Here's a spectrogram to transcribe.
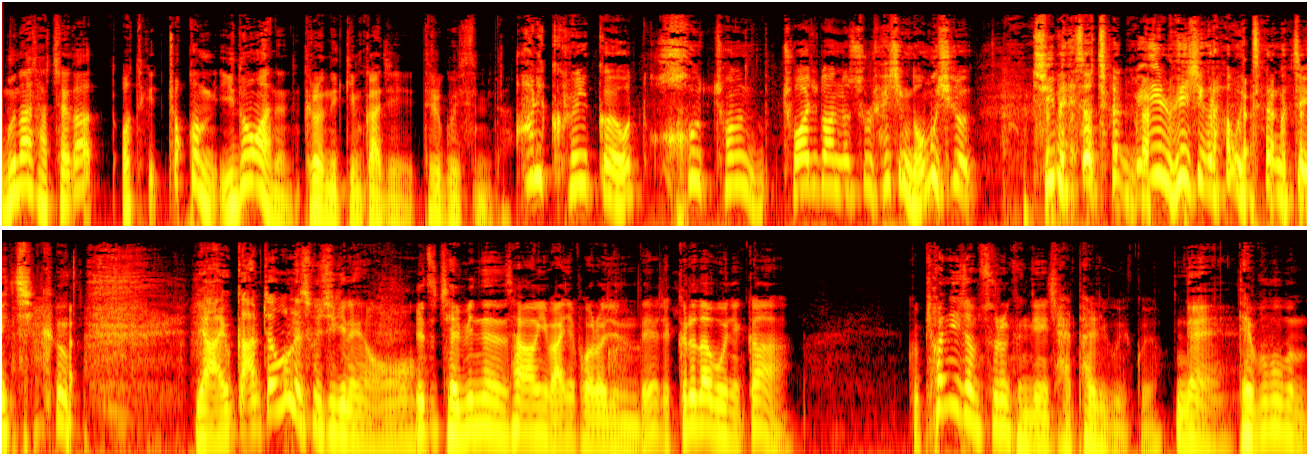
문화 자체가 어떻게 조금 이동하는 그런 느낌까지 들고 있습니다. 아니 그러니까요. 어, 저는 좋아하지도 않는 술 회식 너무 싫어. 집에서 저 매일 회식을 하고 있다는 거죠 지금. 야 이거 깜짝 놀랄 소식이네요. 이것도 재밌는 상황이 많이 벌어지는데요. 그러다 보니까 그 편의점 술은 굉장히 잘 팔리고 있고요. 네. 대부분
